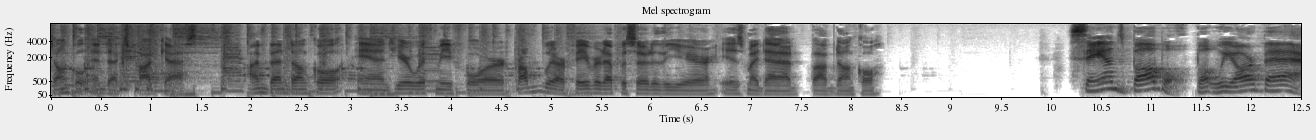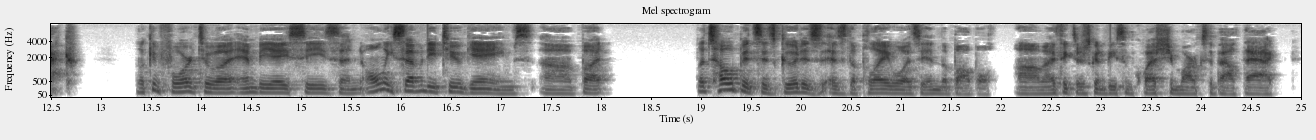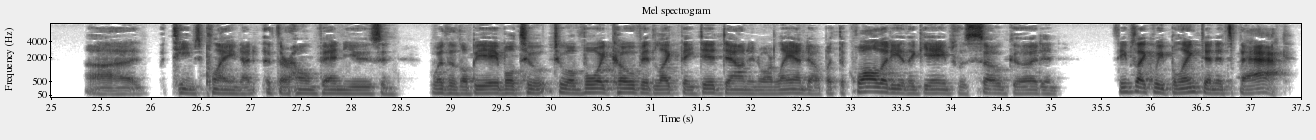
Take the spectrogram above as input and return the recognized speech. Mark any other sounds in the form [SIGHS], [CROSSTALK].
Dunkel Index podcast. I'm Ben Dunkel, and here with me for probably our favorite episode of the year is my dad, Bob Dunkel. Sans bubble, but we are back. Looking forward to an NBA season. Only 72 games, uh, but let's hope it's as good as, as the play was in the bubble. Um, I think there's going to be some question marks about that. Uh, teams playing at, at, their home venues and whether they'll be able to to avoid COVID like they did down in Orlando. But the quality of the games was so good, and seems like we blinked and it's back.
